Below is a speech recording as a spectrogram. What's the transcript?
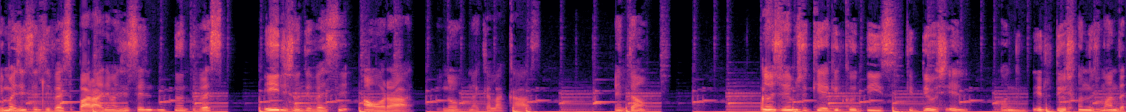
Imagina se ele tivesse parado, imagina se ele não tivesse, eles não tivessem a orar, naquela casa. Então, nós vemos o que aquilo que eu disse, que Deus, ele, quando, ele, Deus quando nos manda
